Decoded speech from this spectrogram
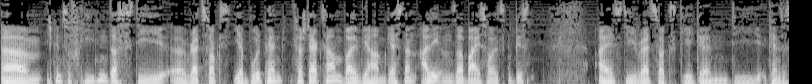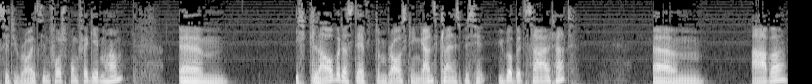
Ähm, ich bin zufrieden, dass die äh, Red Sox ihr Bullpen verstärkt haben, weil wir haben gestern alle in unser Beißholz gebissen, als die Red Sox gegen die Kansas City Royals den Vorsprung vergeben haben. Ähm, ich glaube, dass Dave Dombrowski ein ganz kleines bisschen überbezahlt hat. Ähm, aber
